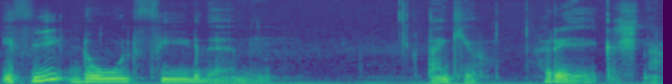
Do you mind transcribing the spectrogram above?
if we don't feed them. Thank you. Hare krishna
